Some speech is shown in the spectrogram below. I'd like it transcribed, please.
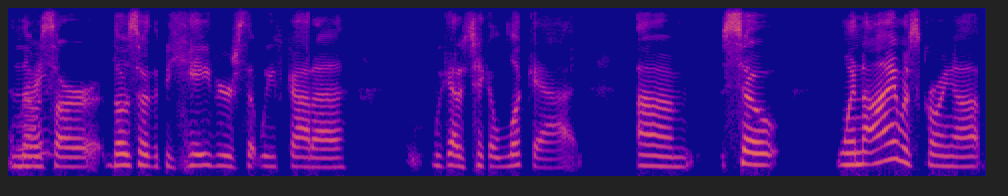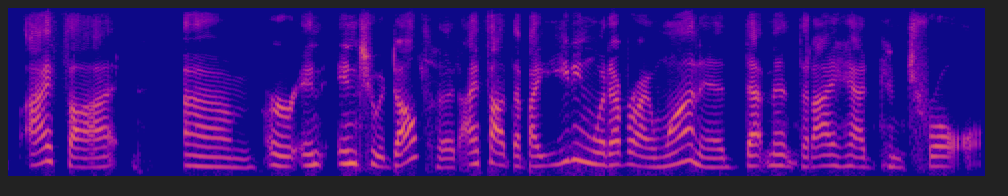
And those are those are the behaviors that we've got to we got to take a look at. Um, so when i was growing up i thought um, or in, into adulthood i thought that by eating whatever i wanted that meant that i had control.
